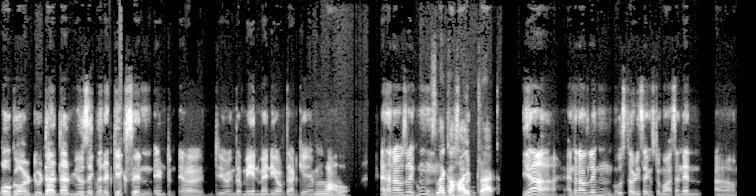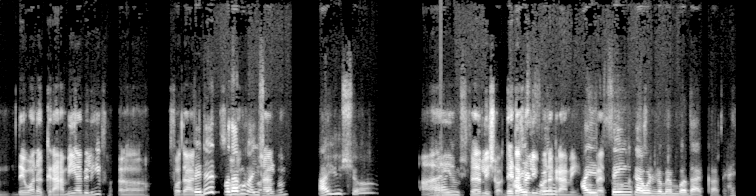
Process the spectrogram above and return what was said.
Oh hmm God, dude, that that music when it kicks in into, uh, during the main menu of that game, hmm wow. And then I was like, hmm. It's like a hype track. Yeah, and then I was like, hmm, who's 30 Seconds to Mars? And then um, they won a Grammy, I believe, uh, for that They did for that one. Are you sure? album. Are you sure? I Are am fairly sure. They I definitely won a Grammy I think I would remember that, Karthik. I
